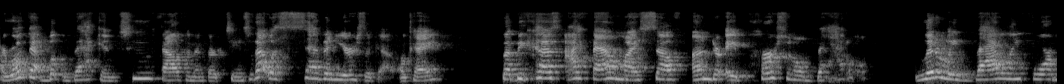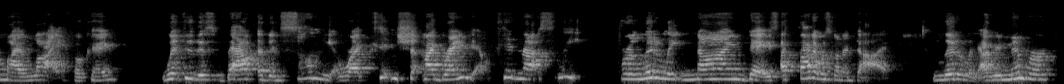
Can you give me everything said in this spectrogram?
I wrote that book back in 2013. So, that was seven years ago. Okay. But because I found myself under a personal battle, literally battling for my life, okay, went through this bout of insomnia where I couldn't shut my brain down, could not sleep for literally nine days. I thought I was going to die. Literally, I remember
